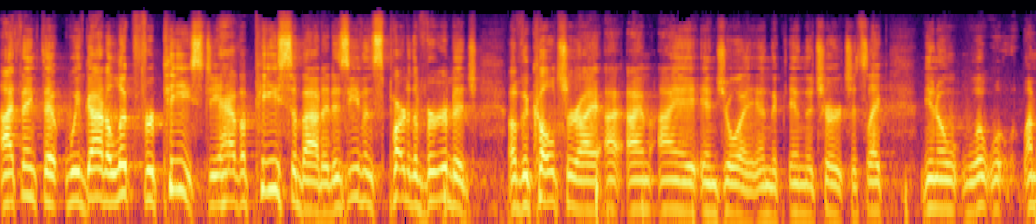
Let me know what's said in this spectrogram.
I think that we've got to look for peace. Do you have a peace about it? Is even part of the verbiage of the culture I, I, I, enjoy in the, in the church. It's like, you know, what, what,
